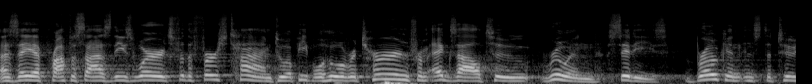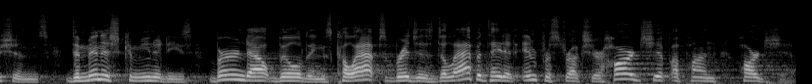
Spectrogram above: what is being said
Isaiah prophesies these words for the first time to a people who will return from exile to ruined cities, broken institutions, diminished communities, burned out buildings, collapsed bridges, dilapidated infrastructure, hardship upon hardship.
